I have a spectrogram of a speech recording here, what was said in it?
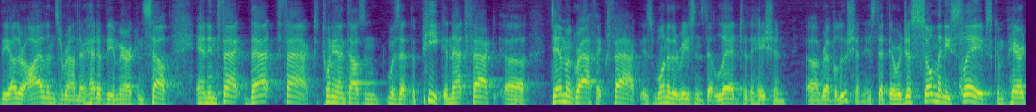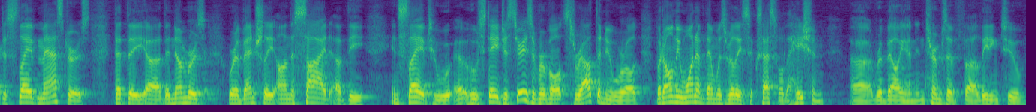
the other islands around there, ahead of the American South. And in fact, that fact, 29,000 was at the peak, and that fact, uh, demographic fact, is one of the reasons that led to the Haitian uh, revolution is that there were just so many slaves compared to slave masters that the, uh, the numbers were eventually on the side of the enslaved who, uh, who staged a series of revolts throughout the New World, but only one of them was really successful, the Haitian uh, rebellion, in terms of uh, leading to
